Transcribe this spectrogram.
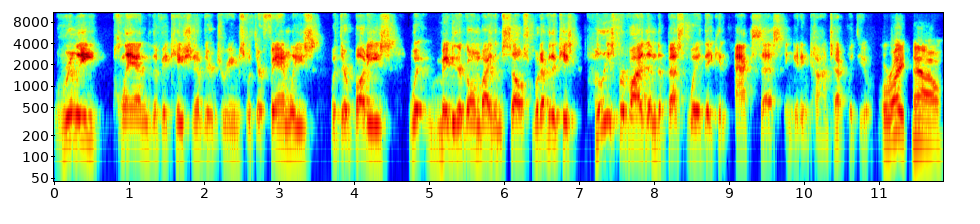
really plan the vacation of their dreams with their families, with their buddies, with, maybe they're going by themselves, whatever the case, please provide them the best way they can access and get in contact with you. Well, right now,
